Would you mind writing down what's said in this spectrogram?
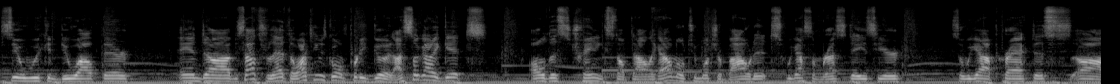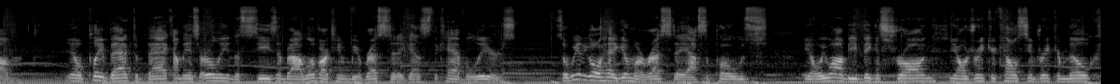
see what we can do out there. And uh, besides for that, though, our team's going pretty good. I still gotta get all this training stuff down. Like I don't know too much about it. We got some rest days here, so we gotta practice. Um, you know, play back-to-back. -back. I mean, it's early in the season, but I love our team to be rested against the Cavaliers. So we're gonna go ahead and give them a rest day, I suppose. You know, we want to be big and strong. You know, drink your calcium, drink your milk,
